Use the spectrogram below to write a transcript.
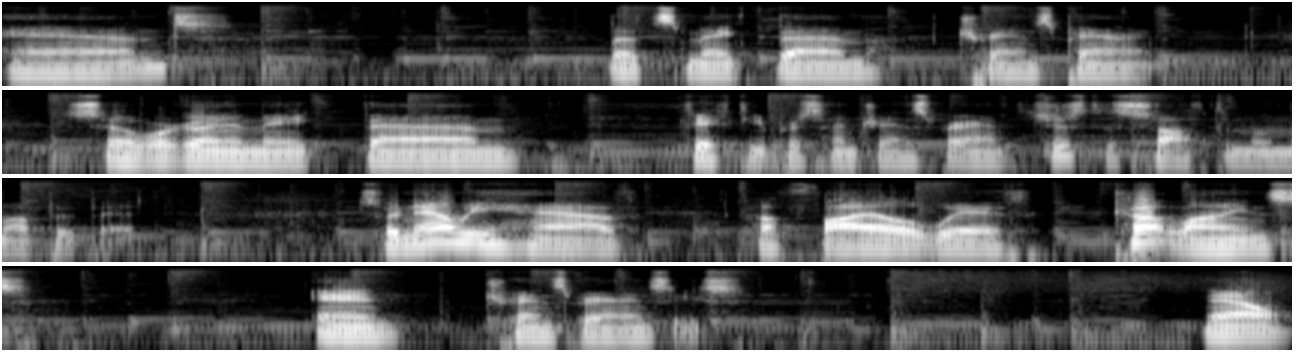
And let's make them transparent. So we're going to make them 50% transparent just to soften them up a bit. So now we have a file with cut lines and transparencies. Now,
